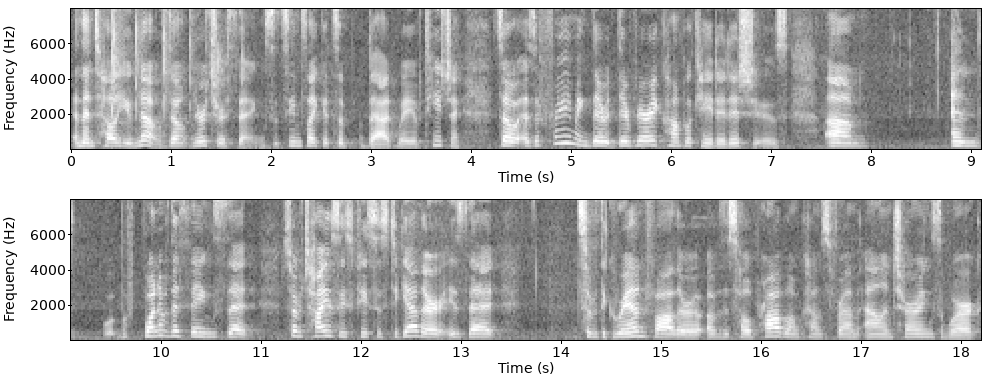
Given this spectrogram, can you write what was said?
and then tell you, no, don't nurture things. It seems like it's a, bad way of teaching. So as a framing, they're, they're very complicated issues. Um, and one of the things that sort of ties these pieces together is that sort of the grandfather of this whole problem comes from Alan Turing's work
